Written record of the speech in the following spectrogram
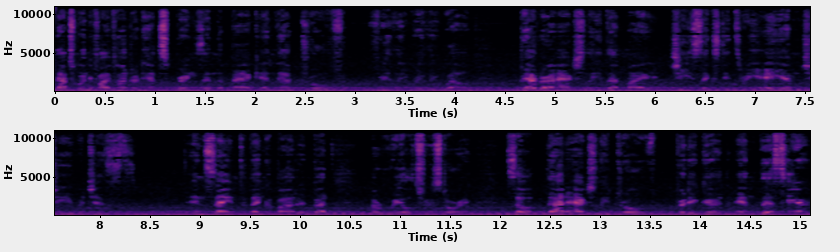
that 2500 had springs in the back and that drove really, really well. Better actually than my G63 AMG, which is insane to think about it, but a real true story. So that actually drove pretty good. And this here,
